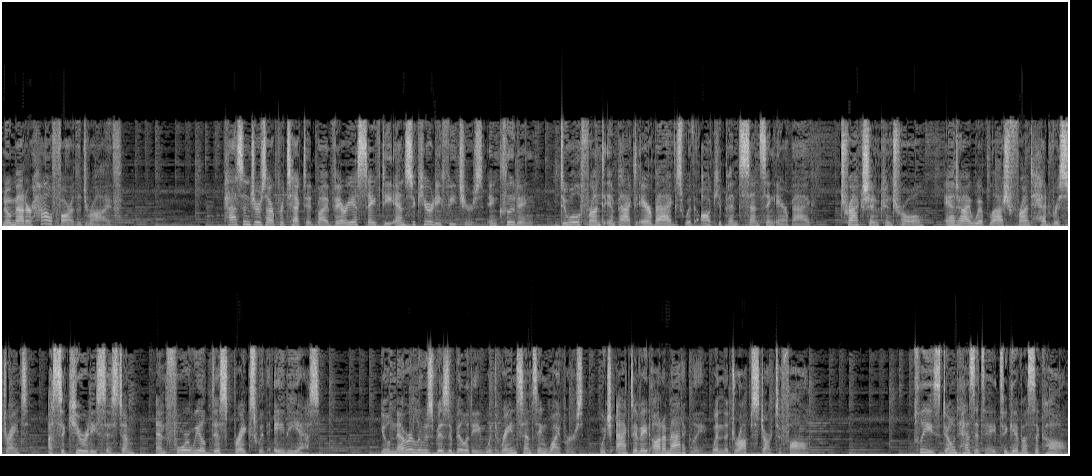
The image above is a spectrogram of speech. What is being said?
no matter how far the drive. Passengers are protected by various safety and security features, including dual front impact airbags with occupant sensing airbag, traction control, anti-whiplash front head restraint, a security system, and four-wheel disc brakes with ABS. You'll never lose visibility with rain-sensing wipers, which activate automatically when the drops start to fall. Please don't hesitate to give us a call.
